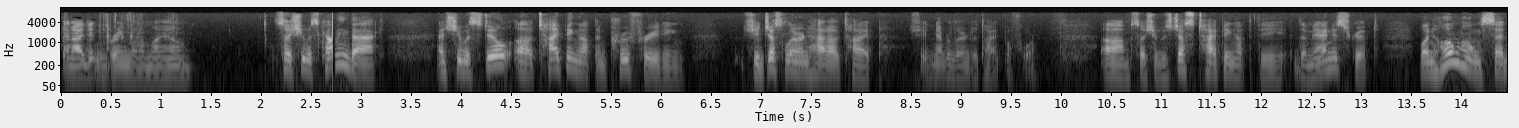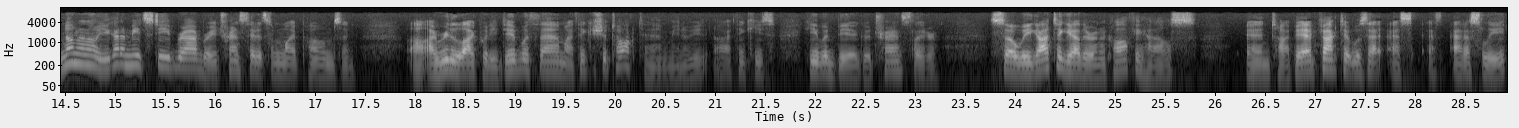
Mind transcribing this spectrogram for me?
and I didn't bring one of my own. So she was coming back, and she was still uh, typing up and proofreading. She just learned how to type. She had never learned to type before. Um, so she was just typing up the, the manuscript when Hong Hong said, no, no, no, you got to meet Steve Bradbury. He translated some of my poems, and uh, I really like what he did with them. I think you should talk to him. You know, I think he's he would be a good translator. So we got together in a coffee house in Taipei. In fact, it was at at Eslite.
